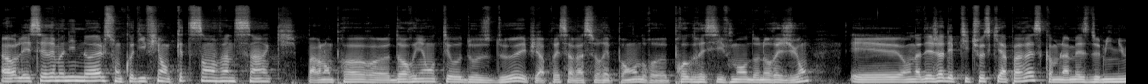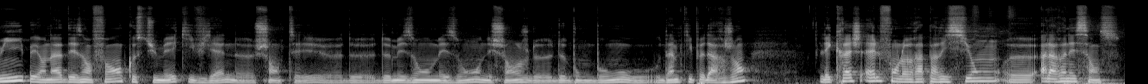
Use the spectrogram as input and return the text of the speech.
Alors les cérémonies de Noël sont codifiées en 425 par l'empereur euh, d'Orient Théodose II, et puis après ça va se répandre euh, progressivement dans nos régions. Et on a déjà des petites choses qui apparaissent, comme la messe de minuit, et on a des enfants costumés qui viennent euh, chanter de, maison en maison en échange de, bonbons ou, d'un petit peu d'argent. Les crèches, elles, font leur apparition à la Renaissance.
